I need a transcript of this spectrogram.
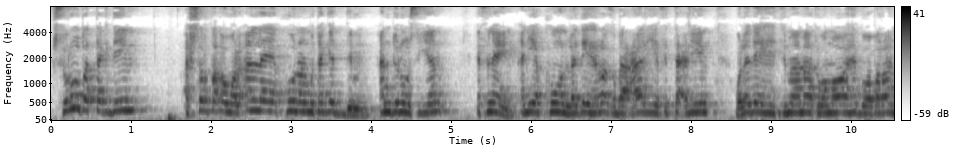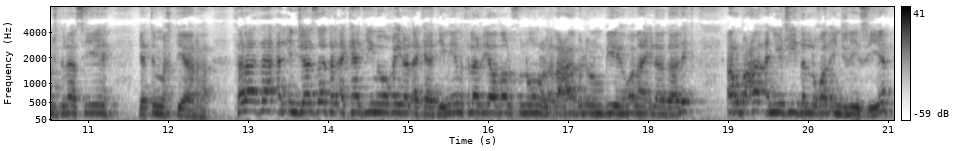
شروط التقديم الشرط الأول أن لا يكون المتقدم أندونيسيا. اثنين أن يكون لديه رغبة عالية في التعليم ولديه اهتمامات ومواهب وبرامج دراسية يتم اختيارها. ثلاثة الإنجازات الأكاديمية وغير الأكاديمية مثل الرياضة والفنون والألعاب الأولمبية وما إلى ذلك. أربعة أن يجيد اللغة الإنجليزية.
